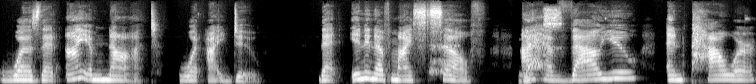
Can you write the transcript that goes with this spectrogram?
was that I am not what I do. That in and of myself, yes. I have value and power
